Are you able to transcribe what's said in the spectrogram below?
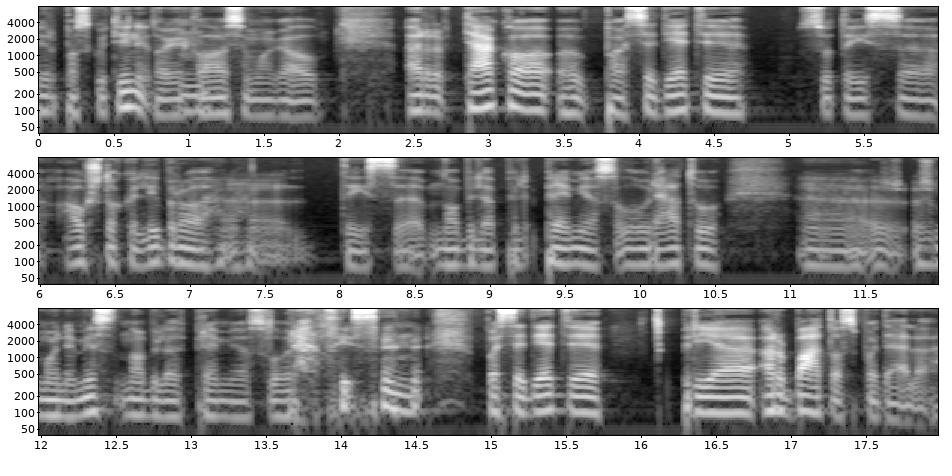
ir paskutinį tokį mm. klausimą gal. Ar teko pasėdėti su tais aukšto kalibro, tais Nobelio pre- premijos laureatų žmonėmis, Nobelio premijos laureatais, Mhm. pasėdėti prie arbatos padelio?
